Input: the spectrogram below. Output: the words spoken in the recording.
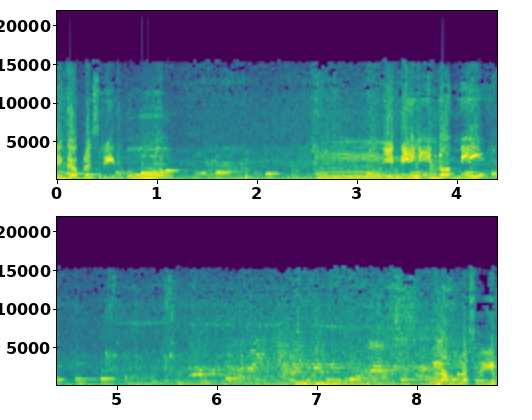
13.000. Hmm, ini Indomie 16.000.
